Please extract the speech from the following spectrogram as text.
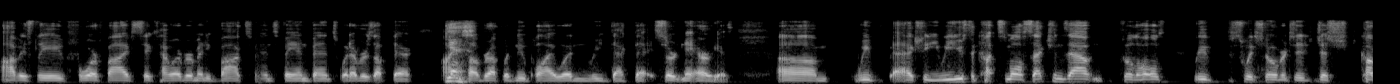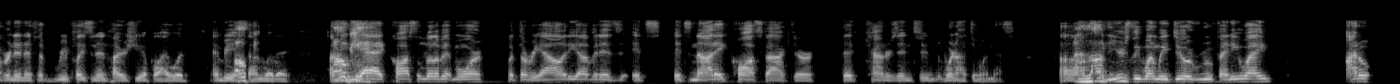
Obviously, four, five, six, however many box vents, fan vents, whatever's up there. Yes. I cover up with new plywood and redeck that certain areas. Um, we've actually we used to cut small sections out and fill the holes. We've switched over to just covering it, replacing an entire sheet of plywood and being okay. done with it. I mean, okay. yeah, it costs a little bit more, but the reality of it is, it's it's not a cost factor that counters into we're not doing this. Um, I love usually when we do a roof anyway, I don't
